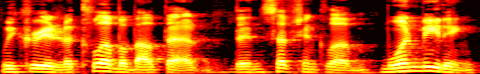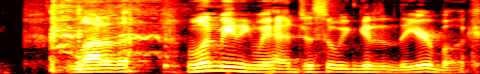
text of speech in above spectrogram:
we created a club about that, the Inception Club. One meeting, a lot of the one meeting we had just so we can get it in the yearbook.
